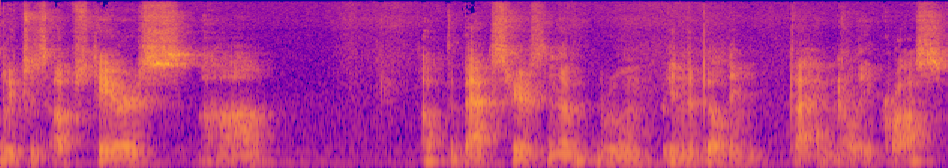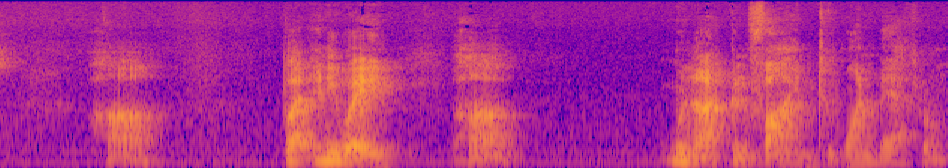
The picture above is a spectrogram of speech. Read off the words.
which is upstairs. Uh, up the back stairs in the room in the building diagonally across. Uh, but anyway, uh, we're not confined to one bathroom.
